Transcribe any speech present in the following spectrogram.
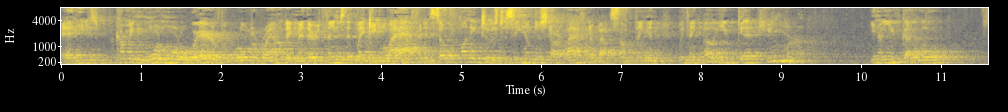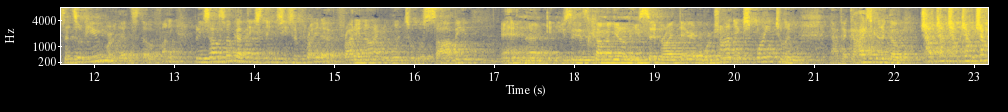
and he's becoming more and more aware of the world around him. And there are things that make him laugh, and it's so funny to us to see him just start laughing about something, and we think, oh, you get humor. You know, you've got a little sense of humor. That's so funny. But he's also got these things he's afraid of. Friday night we went to Wasabi, and uh, can you see this coming in? And he's sitting right there, and we're trying to explain to him. Now the guy's going to go chop, chop, chop, chop, chop,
